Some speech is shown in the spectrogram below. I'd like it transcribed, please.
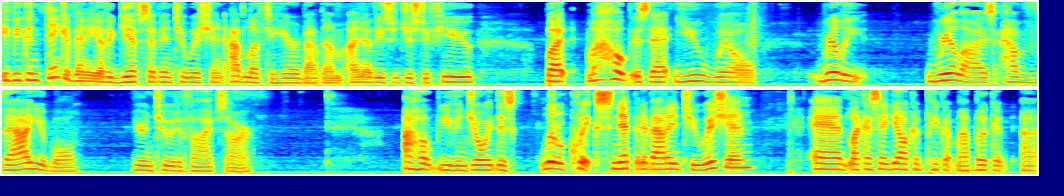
If you can think of any other gifts of intuition, I'd love to hear about them. I know these are just a few, but my hope is that you will really realize how valuable your intuitive vibes are. I hope you've enjoyed this little quick snippet about intuition. And like I said, y'all can pick up my book at uh,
